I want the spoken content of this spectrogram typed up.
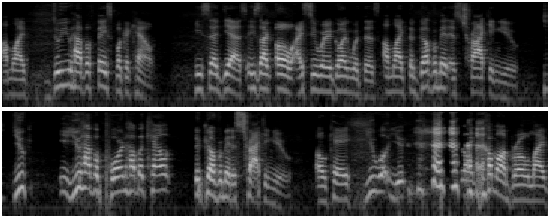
I'm like, do you have a Facebook account? He said yes. He's like, oh, I see where you're going with this. I'm like, the government is tracking you. You, you have a Pornhub account. The government is tracking you. Okay, you will. You like, come on, bro. Like,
